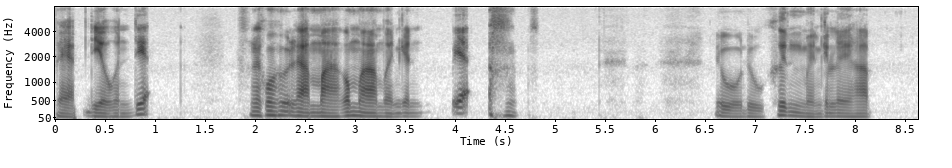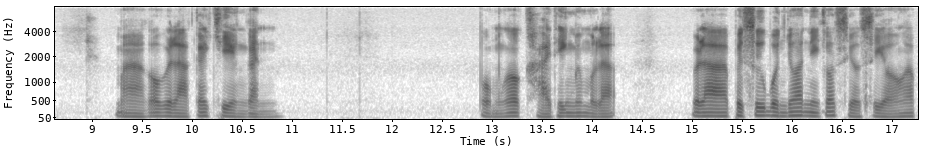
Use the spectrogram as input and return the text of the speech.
แบบเดียวกันเดี้ยแล้วเวลามาก็มาเหมือนกัน เปี้ยดูดูขึ้นเหมือนกันเลยครับ มาก็เวลาใกล้เคียงกัน ผมก็ขายทิ้งไปหมดแล้ว เวลาไปซื้อบนยอดนี้ก็เสียวๆครับ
